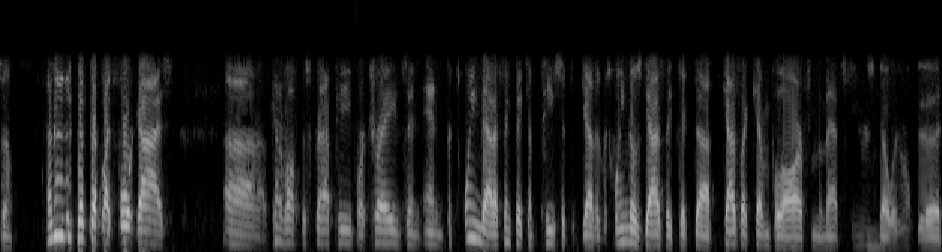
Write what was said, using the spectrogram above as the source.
So, and then he picked up like four guys uh, kind of off the scrap heap or trades, and and between that, I think they can piece it together. Between those guys they picked up, guys like Kevin Pillar from the Mets a few years ago was real good,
